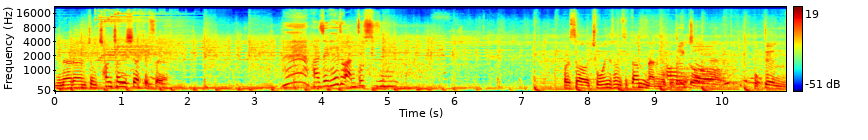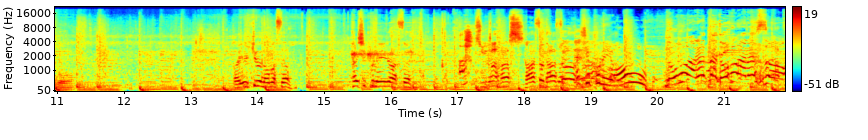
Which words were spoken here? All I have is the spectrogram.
이날은 좀 천천히 시작했어요. 아직 해도 안 떴어. 벌써 조원희 선수 땀 나는 거 보죠. 그러니까 복대였는데. 어, 1km 넘었어. 80분의 1 왔어. 아, 다 왔어, 다 왔어. 10분이에요. 어우. 너무 알았다. 너무 알았어.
